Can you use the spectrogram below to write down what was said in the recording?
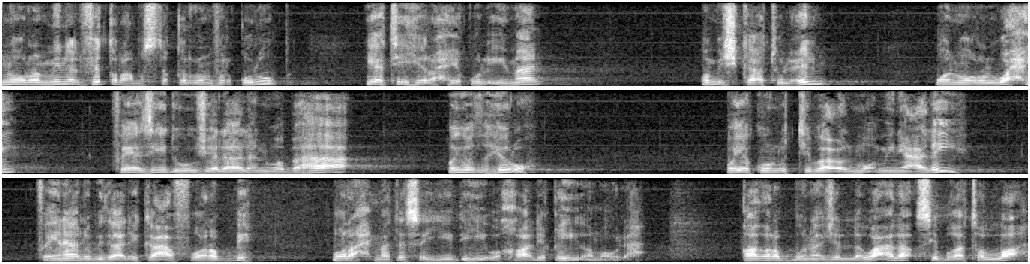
نور من الفطرة مستقر في القلوب. يأتيه رحيق الإيمان ومشكاة العلم ونور الوحي. فيزيده جلالا وبهاء ويظهره. ويكون اتباع المؤمن عليه. فينال بذلك عفو ربه ورحمة سيده وخالقه ومولاه. قال ربنا جل وعلا صبغة الله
